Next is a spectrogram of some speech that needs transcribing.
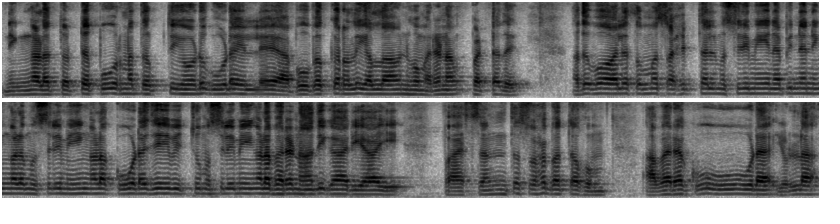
നിങ്ങളെ തൊട്ട് പൂർണ തൃപ്തിയോടുകൂടെയല്ലേ അബൂബക്കർ റളിയല്ലാഹു അൻഹു മരണപ്പെട്ടത്. അതുപോലെ സുമ്മ സഹിബ്തൽ മുസ്ലിമീന പിന്നെ നിങ്ങൾ മുസ്ലിമീങ്ങളെ കൂടെ ജീവിച്ചു. മുസ്ലിമീങ്ങളെ ഭരണാധികാരിയായി. ഫഹ്സന്ത സുഹബത്തഹും അവരെ കൂടെയുള്ള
